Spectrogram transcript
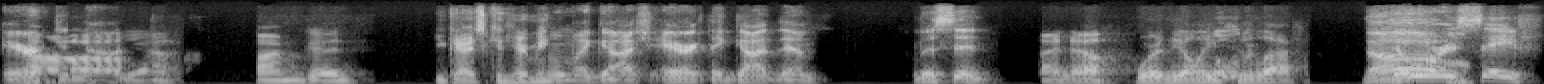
Erick did not. Uh, yeah i'm good You guys can hear me? Oh my gosh, Erick, they got them. Listen, I know. We're the only Oh. two left. No nowhere is safe.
